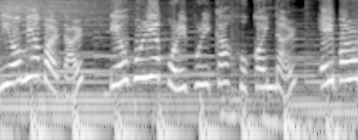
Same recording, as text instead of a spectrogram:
নিয়মীয়া বাৰ্তাৰ দেওবৰীয়া পৰিপূৰিকা সুকন্যাৰ এইবাৰৰ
